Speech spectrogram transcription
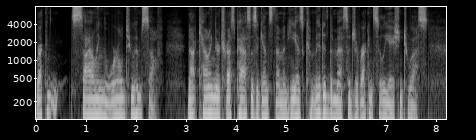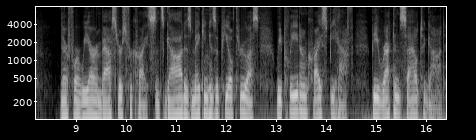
reconciling the world to himself, not counting their trespasses against them, and he has committed the message of reconciliation to us. Therefore, we are ambassadors for Christ. Since God is making his appeal through us, we plead on Christ's behalf be reconciled to God.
